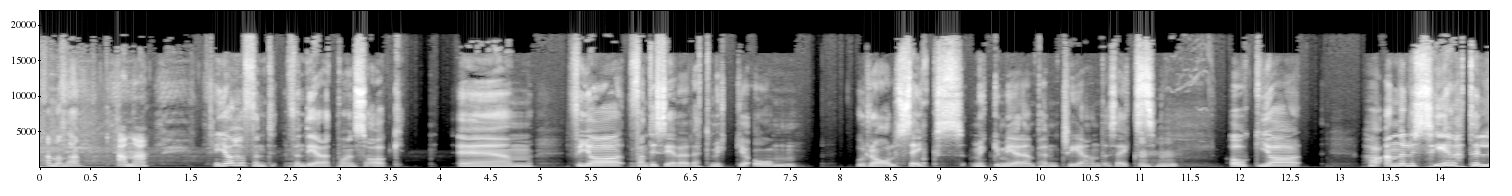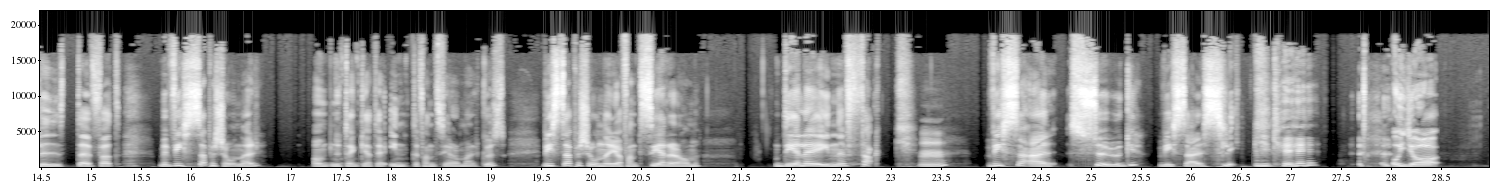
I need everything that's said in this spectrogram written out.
Amanda, Anna. jag har fund- funderat på en sak. Ehm, för jag fantiserar rätt mycket om oralsex, mycket mer än penetrerande sex. Mhm. Och jag har analyserat det lite för att med vissa personer, om, nu tänker jag att jag inte fantiserar om Marcus, vissa personer jag fantiserar om delar jag in i fack. Mm. Vissa är sug, vissa är slick. Okej. Och jag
